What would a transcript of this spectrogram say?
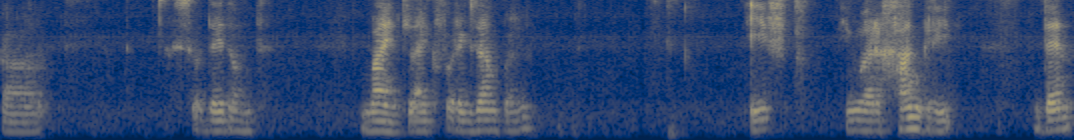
Uh, so they don't mind. Like, for example, if you are hungry, then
